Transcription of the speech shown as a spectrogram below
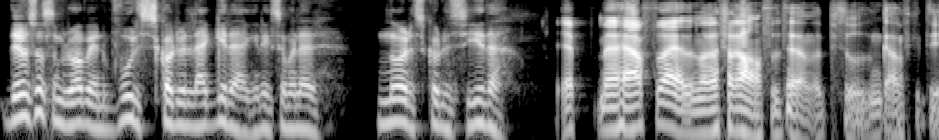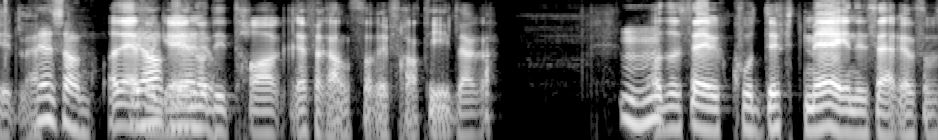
Det er jo sånn som Robin. Hvor skal du legge deg, liksom? Eller når skal du si det? Jepp. Men her så er det en referanse til denne episoden ganske tydelig. Det er sant. og det er Ja, så gøy det er når de tar referanser fra tidligere. Mhm. Og da ser vi hvor dypt vi er inne i serien som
